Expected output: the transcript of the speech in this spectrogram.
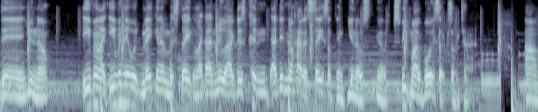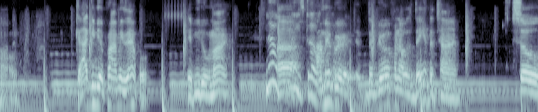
than you know even like even they were making a mistake like I knew I just couldn't I didn't know how to say something you know you know speak my voice up sometime um can I give you a prime example if you don't mind No, uh, please go. I remember the girlfriend I was dating at the time. So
